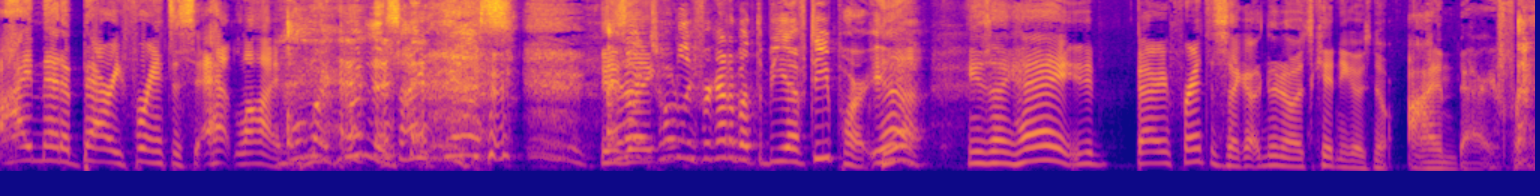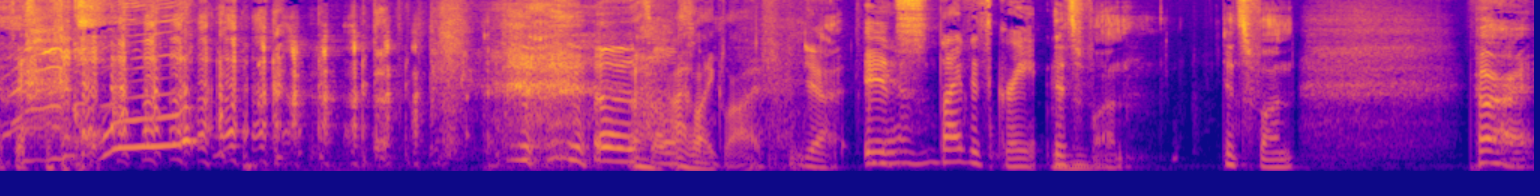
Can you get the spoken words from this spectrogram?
I met a Barry Francis at live. Oh my goodness! I yes, and I totally forgot about the BFD part. Yeah, He's like, hey, Barry Francis. I go, no, no, it's kidding. He goes, no, I'm Barry Francis. Oh, I like live. yeah. It's Yeah, live is great. it's fun. It's fun. All right.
